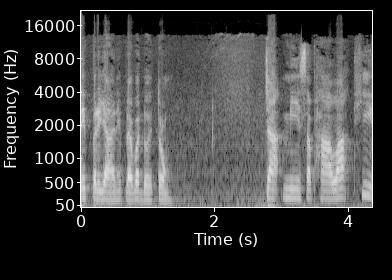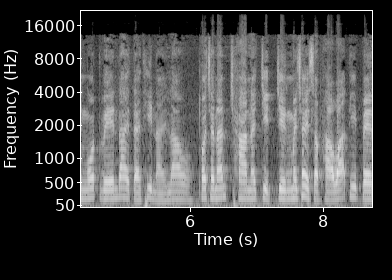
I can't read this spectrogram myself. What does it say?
นิปริยายนี่แปลว่าโดยตรง จะมีสภาวะที่งดเว้นได้แต่ที่ไหนเล่า เพราะฉะนั้นฌานจิตจึงไม่ใช่สภาวะที่เป็น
